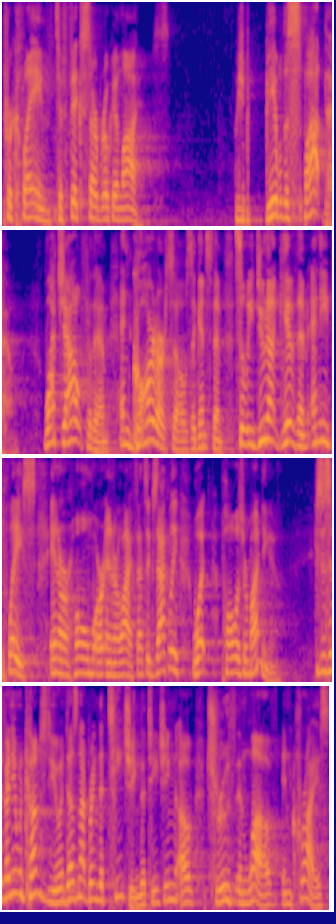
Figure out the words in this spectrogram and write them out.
proclaim to fix our broken lives, we should be able to spot them, watch out for them, and guard ourselves against them so we do not give them any place in our home or in our life. That's exactly what Paul is reminding you. He says, If anyone comes to you and does not bring the teaching, the teaching of truth and love in Christ,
